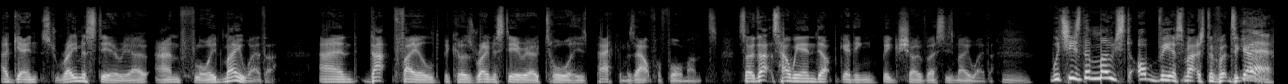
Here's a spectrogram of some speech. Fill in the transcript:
against Rey Mysterio and Floyd Mayweather. And that failed because Rey Mysterio tore his pec and was out for four months. So that's how we end up getting Big Show versus Mayweather, which is the most obvious match to put together Yeah.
